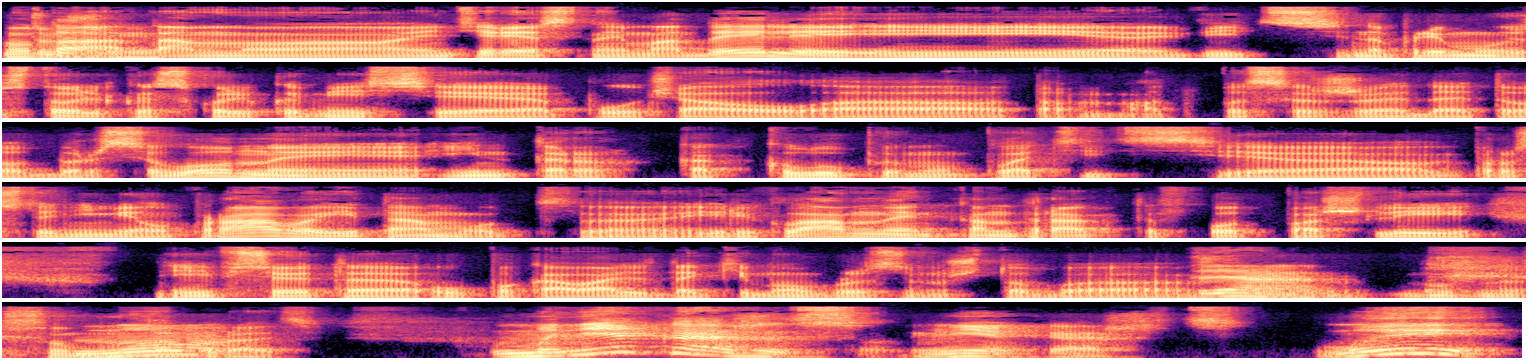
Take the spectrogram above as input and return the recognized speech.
Ну Тоже... да, там э, интересные модели, и ведь напрямую столько, сколько Месси получал э, там, от ПСЖ до этого от Барселоны, Интер как клуб ему платить э, просто не имел права, и там вот и рекламные контракты в ход пошли, и все это упаковали таким образом, чтобы да. нужную сумму Но добрать. Мне кажется, мне кажется, мы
